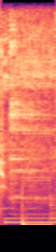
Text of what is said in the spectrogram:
You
